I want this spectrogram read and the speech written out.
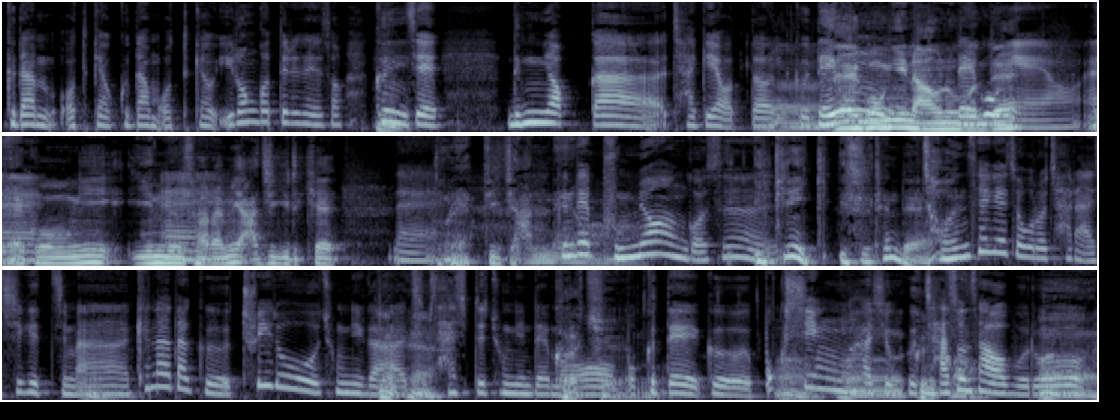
그다음 어떻게 하고 그다음 어떻게 하고 이런 것들에 대해서 그건 이제 능력과 자기의 어떤 그 어, 내공, 내공 이 나오는 내공이에요. 건데 예. 내공이 있는 예. 사람이 아직 이렇게 네. 눈에 띄지 않네요. 근데 분명한 것은 있긴 있, 있을 텐데. 전 세계적으로 잘 아시겠지만 캐나다 그 트리도 총리가 네, 지금 네. 40대 총리인데 뭐. 뭐 그때 그 복싱 어, 어, 하시고 그 그러니까. 자선 사업으로 어, 예.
